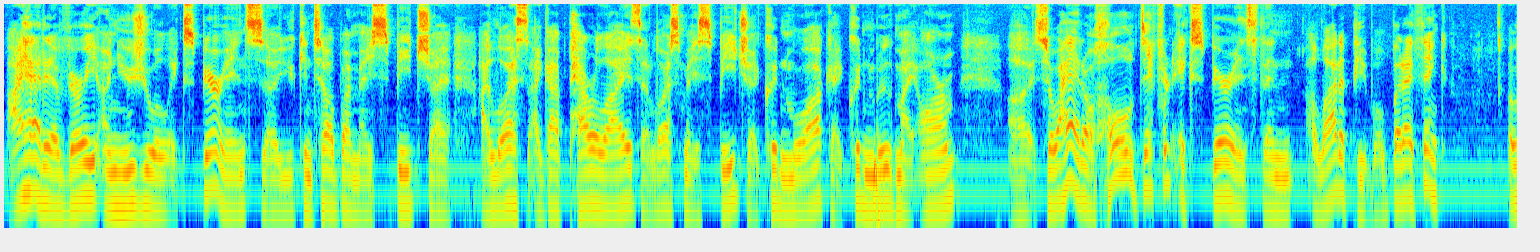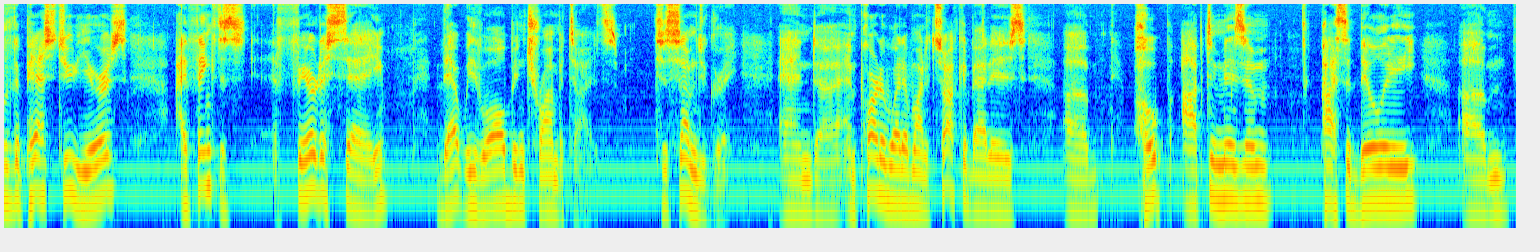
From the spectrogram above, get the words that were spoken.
I had a very unusual experience. Uh, you can tell by my speech. I, I lost, I got paralyzed. I lost my speech. I couldn't walk. I couldn't move my arm. Uh, so I had a whole different experience than a lot of people. But I think over the past two years, I think it's fair to say that we've all been traumatized to some degree. And, uh, and part of what I want to talk about is uh, hope, optimism, possibility, um,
